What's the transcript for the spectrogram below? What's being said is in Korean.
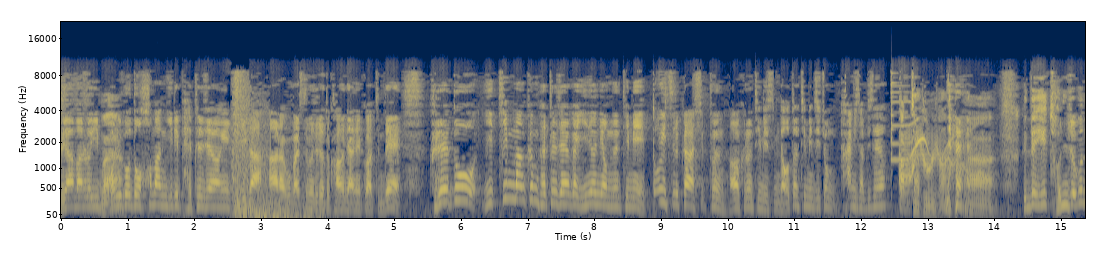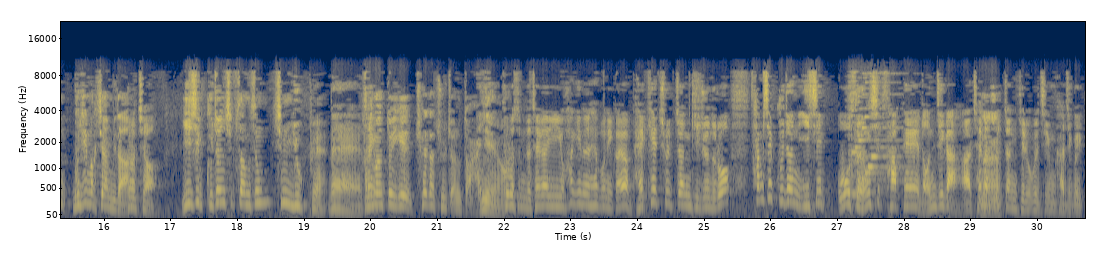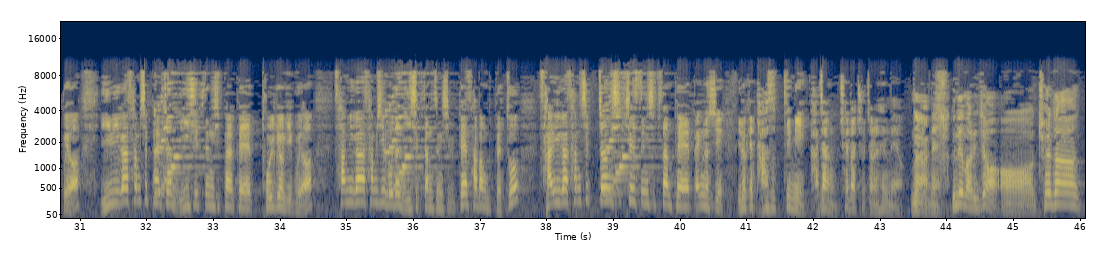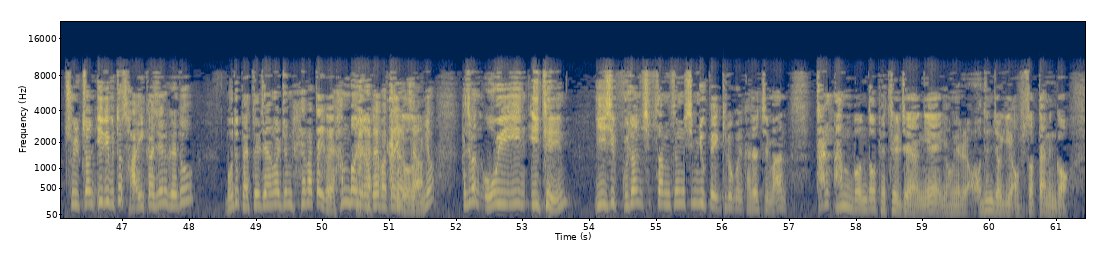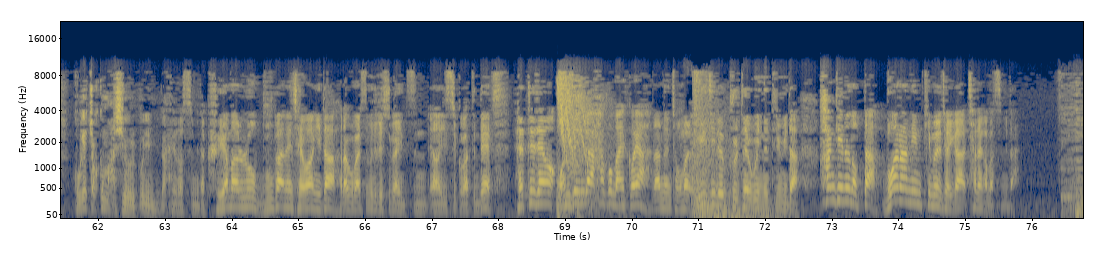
그야말로 이 네. 멀고도 험한 길이 배틀 제왕의 길이다라고 말씀을 드려도 과언이 아닐 것 같은데 그래도 이 팀만큼 배틀 제왕과 인연이 없는 팀이 또 있을까 싶은 어, 그런 팀이 있습니다. 어떤 팀인지 좀 감이 잡히세요? 딱 잡힙니다. 아, 근데 이 전적은 무지막지합니다. 그렇죠. 29전 13승 16패. 네. 하지만 또 이게 최다 출전은 또 아니에요. 그렇습니다. 제가 이 확인을 해보니까요. 100회 출전 기준으로 39전 25승 14패의 런지가 아, 최다 네. 출전 기록을 지금 가지고 있고요. 2위가 38전 20승 18패의 돌격이고요. 3위가 35전 23승 12패 사방부패2, 4위가 30전 17승 13패의 백러시 이렇게 다섯 팀이 가장 최다 출전을 했네요. 네. 네. 근데 말이죠, 어, 최다 출전 1위부터 4위까지는 그래도 모두 배틀 제왕을 좀 해봤다 이거예요. 한 번이라도 해봤다 그렇죠. 이거거든요. 하지만 5위인 이 팀, 29전 13승 16배의 기록을 가졌지만 단 한 번도 배틀 제왕의 영예를 얻은 적이 없었다는 거, 그게 조금 아쉬울 뿐입니다. 그렇습니다. 그야말로 무관의 제왕이다라고 말씀을 드릴 수가 있, 을것 같은데 배틀 제왕 언젠가 하고 말 거야라는 정말 의지를 불태우고 있는 팀입니다. 한계는 없다 무한한님 팀을 저희가 찾아가 봤습니다.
